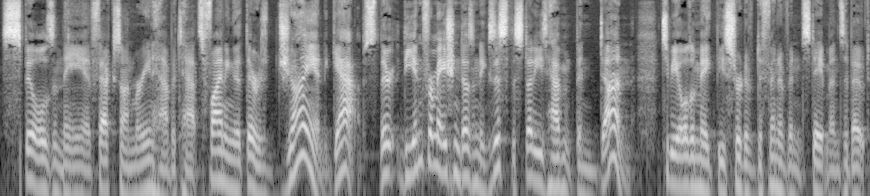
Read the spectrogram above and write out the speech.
spills and the effects on marine habitats, finding that there's giant gaps. There, the information doesn't exist. The studies haven't been done to be able to make these sort of definitive statements about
